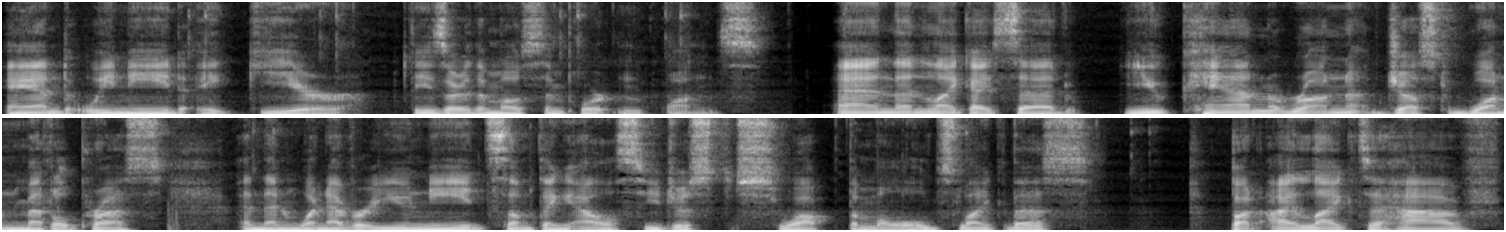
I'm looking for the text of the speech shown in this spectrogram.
and we need a gear. These are the most important ones. And then, like I said, you can run just one metal press, and then whenever you need something else, you just swap the molds like this. But I like to have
